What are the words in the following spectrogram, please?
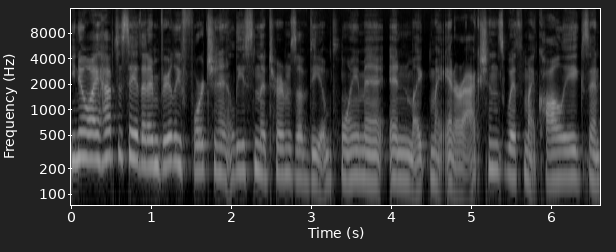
You know i have to say that i'm really fortunate at least in the terms of the employment and like my interactions with my colleagues and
